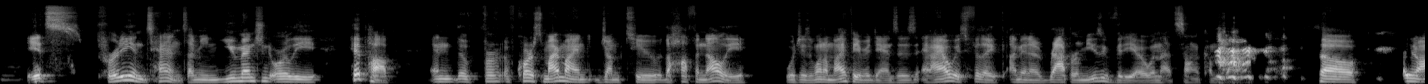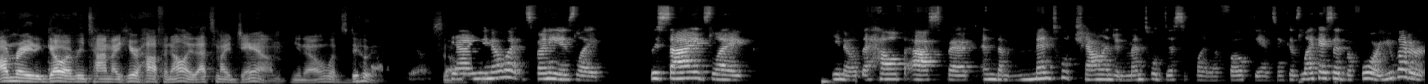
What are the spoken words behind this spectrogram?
Yeah. It's pretty intense. I mean, you mentioned Orly hip hop, and the for, of course my mind jumped to the Hafanali, which is one of my favorite dances, and I always feel like I'm in a rapper music video when that song comes out. so, you know, I'm ready to go every time I hear Hafanali. That's my jam. You know, let's do it. So. Yeah, you know what's funny is like besides like you know the health aspect and the mental challenge and mental discipline of folk dancing because like i said before you got to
